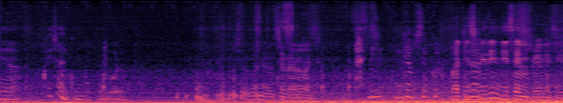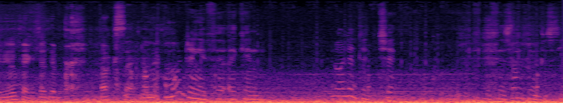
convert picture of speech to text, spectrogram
Yeah. Kuita ni kumbu kumbu yo. Kuchoka na kuchoka road. Ning- ningamsiku- But it's within the same premises. It looks like it's at the backside. I'm, I'm wondering if I can. I wanted to check if there's something to see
